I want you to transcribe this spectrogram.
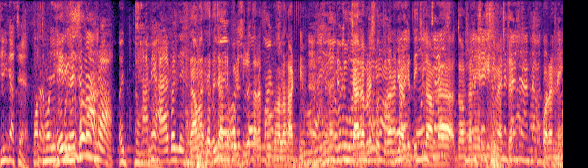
ঠিক আছে। আমাদের সাথে যাদের পড়েছিল তারা খুব ভালো হার্ড টিম চার ওভারে সত্তর রানের টার্গেট দিয়েছিল আমরা দশ রানে হেরে গেছি ম্যাচটা করার নেই।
